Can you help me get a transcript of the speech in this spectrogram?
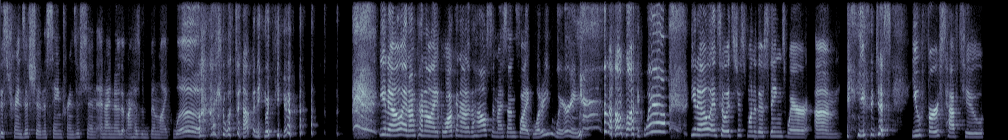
this transition the same transition. And i know that my husband's been like whoa like what's happening with you? You know and i'm kind of like walking out of the house and my son's like what are you wearing? I'm like well you know and so it's just one of those things where um you just you first have to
